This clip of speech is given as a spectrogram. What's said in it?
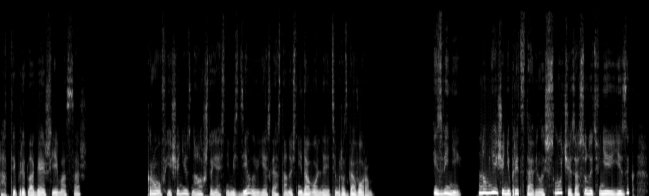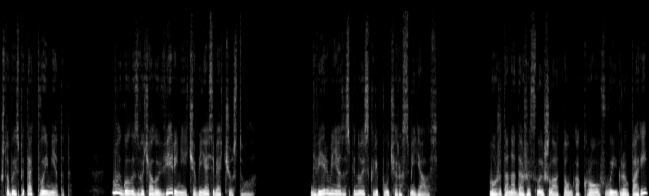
А ты предлагаешь ей массаж? Кроув еще не знал, что я с ним сделаю, если останусь недовольна этим разговором. «Извини, но мне еще не представилось случая засунуть в нее язык, чтобы испытать твой метод». Мой голос звучал увереннее, чем я себя чувствовала. Дверь у меня за спиной скрипуче рассмеялась. Может, она даже слышала о том, как Кроув выиграл пари,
